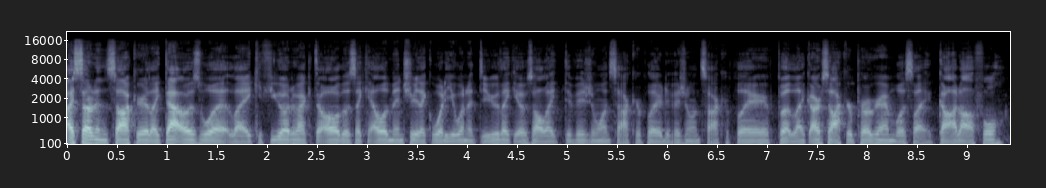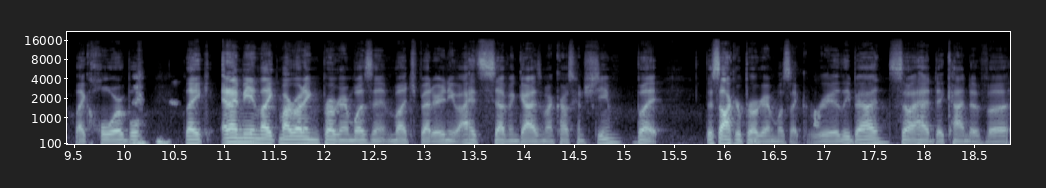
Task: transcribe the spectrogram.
I started in soccer. Like that was what like if you go back to all those like elementary like what do you want to do? Like it was all like Division One soccer player, Division One soccer player. But like our soccer program was like god awful, like horrible. like and I mean like my running program wasn't much better anyway. I had seven guys in my cross country team, but the soccer program was like really bad. So I had to kind of uh,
